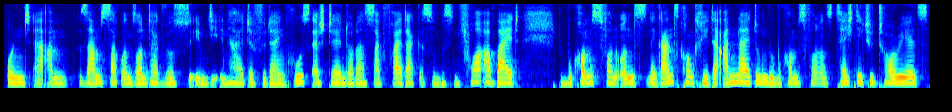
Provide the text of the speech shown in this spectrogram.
und äh, am Samstag und Sonntag wirst du eben die Inhalte für deinen Kurs erstellen. Donnerstag, Freitag ist so ein bisschen Vorarbeit. Du bekommst von uns eine ganz konkrete Anleitung, du bekommst von uns Technik-Tutorials.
